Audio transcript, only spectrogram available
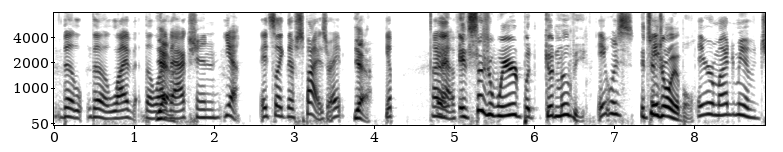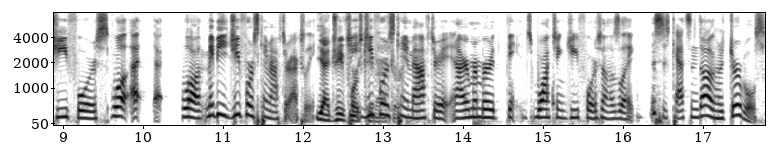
the the live the live Yeah. action. Yeah, it's like they're spies, right? Yeah. Yep, I Eh, have. It's such a weird but good movie. it was. It's it, enjoyable. It reminded me of G Force. Well, I, I, well, maybe G Force came after actually. Yeah, G-Force G came Force after. came after it, and I remember th- watching G Force, and I was like, "This is cats and dogs with gerbils."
